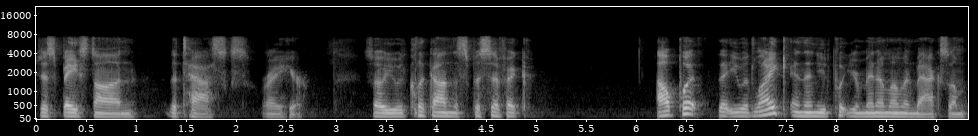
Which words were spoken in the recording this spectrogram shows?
just based on the tasks right here. So you would click on the specific output that you would like, and then you'd put your minimum and maximum,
